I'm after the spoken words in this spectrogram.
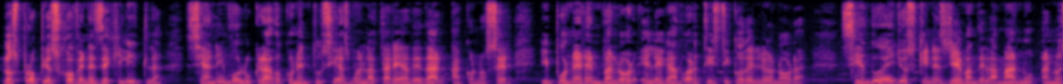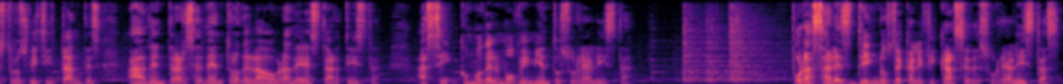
Los propios jóvenes de Gilitla se han involucrado con entusiasmo en la tarea de dar a conocer y poner en valor el legado artístico de Leonora, siendo ellos quienes llevan de la mano a nuestros visitantes a adentrarse dentro de la obra de esta artista, así como del movimiento surrealista. Por azares dignos de calificarse de surrealistas,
